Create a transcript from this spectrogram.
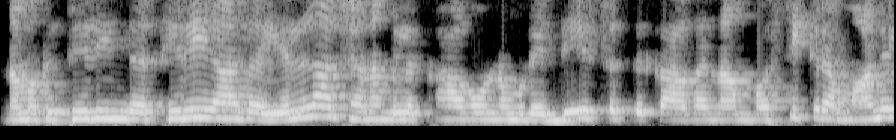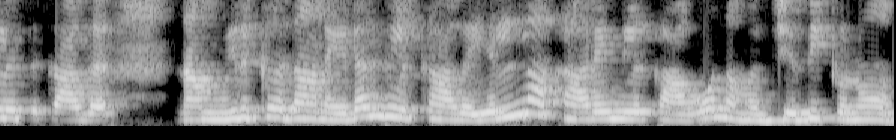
நமக்கு தெரிந்த தெரியாத எல்லா ஜனங்களுக்காகவும் நம்முடைய தேசத்துக்காக நாம் வசிக்கிற மாநிலத்துக்காக நாம் இருக்கிறதான இடங்களுக்காக எல்லா காரியங்களுக்காகவும் நம்ம ஜெபிக்கணும்.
